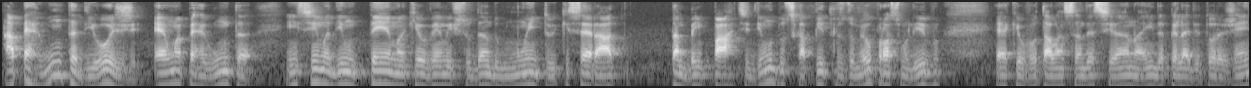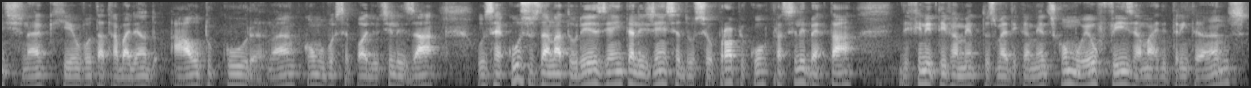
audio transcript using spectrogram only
A pergunta de hoje é uma pergunta em cima de um tema que eu venho estudando muito e que será também parte de um dos capítulos do meu próximo livro, é, que eu vou estar lançando esse ano ainda pela editora Gente, né, que eu vou estar trabalhando a autocura, né, como você pode utilizar os recursos da natureza e a inteligência do seu próprio corpo para se libertar definitivamente dos medicamentos, como eu fiz há mais de 30 anos,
